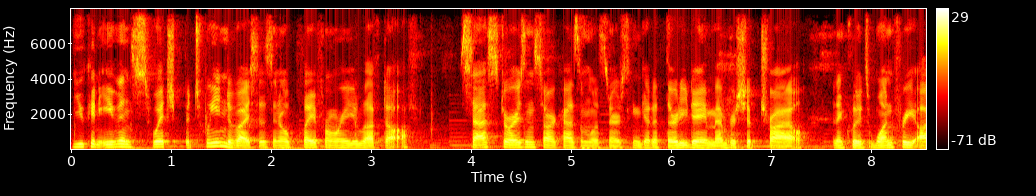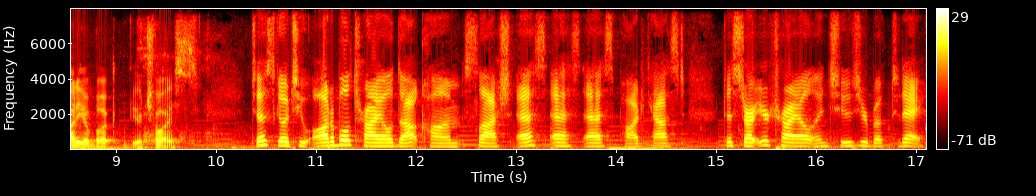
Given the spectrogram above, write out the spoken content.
You can even switch between devices and it'll play from where you left off. SAS Stories and Sarcasm listeners can get a 30-day membership trial that includes one free audiobook of your choice. Just go to audibletrial.com slash SSS podcast to start your trial and choose your book today.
